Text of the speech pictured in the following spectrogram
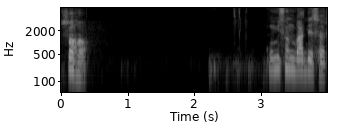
সহ? কমিশন বাদে স্যার।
